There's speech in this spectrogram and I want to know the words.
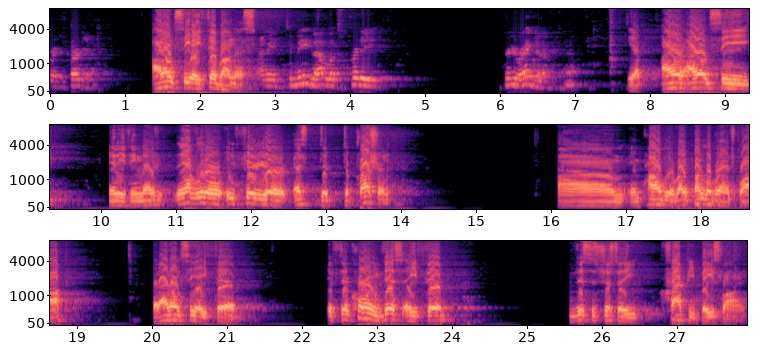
bradycardia. I don't see a fib on this. I mean, to me, that looks pretty, pretty regular. Yep. I don't. I don't see anything. Now they have a little inferior S de- depression, um, and probably a right bundle branch block, but I don't see a fib. If they're calling this a fib, this is just a crappy baseline.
